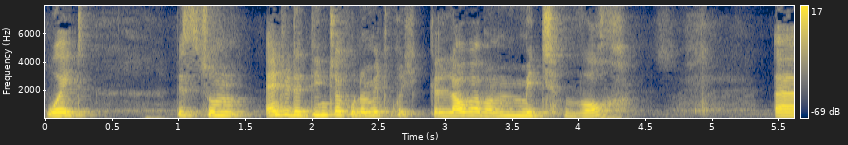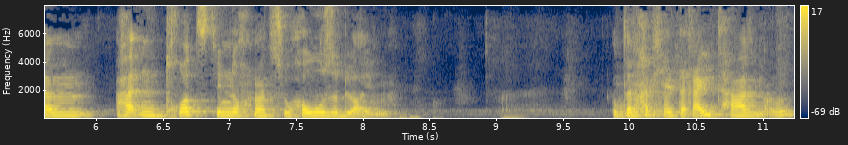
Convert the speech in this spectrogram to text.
wait, bis zum entweder Dienstag oder Mittwoch, ich glaube aber Mittwoch, ähm, halt trotzdem nochmal zu Hause bleiben. Und dann habe ich halt drei Tage lang,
